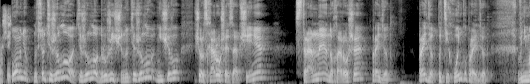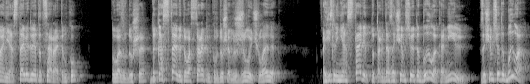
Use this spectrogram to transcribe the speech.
Спасибо. Помню, но все тяжело, тяжело, дружище, но тяжело, ничего. Еще раз, хорошее сообщение, странное, но хорошее, пройдет. Пройдет, потихоньку пройдет. Внимание, оставит ли это царапинку у вас в душе? Так оставит у вас царапинку в душе, вы живой человек. А если не оставит, то тогда зачем все это было, Камиль? Зачем все это было?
